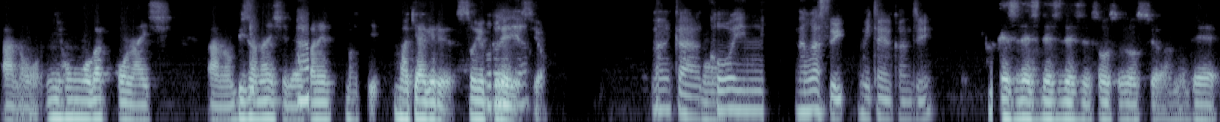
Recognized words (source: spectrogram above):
あの、日本語学校ないし、あの、ビザないしでお金巻き巻き上げる、そういうプレイですよ。なんか、行員に流すみたいな感じ？ですですですです。そうそうそうですよ。あので、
